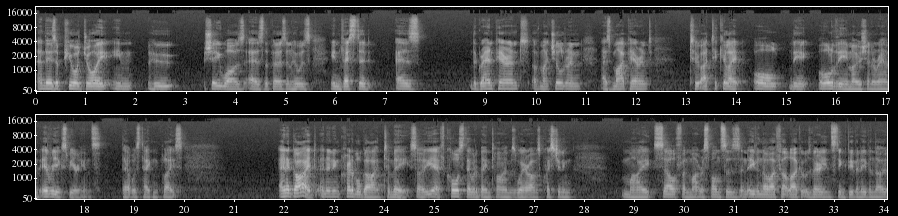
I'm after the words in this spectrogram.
and there's a pure joy in who she was as the person who was invested as the grandparent of my children, as my parent, to articulate all the all of the emotion around every experience that was taking place. And a guide, and an incredible guide to me. So yeah, of course there would have been times where I was questioning myself and my responses. And even though I felt like it was very instinctive, and even though,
